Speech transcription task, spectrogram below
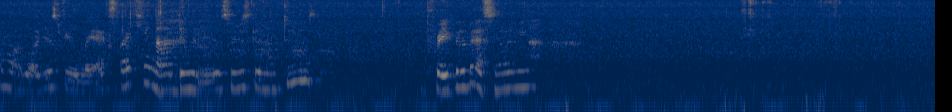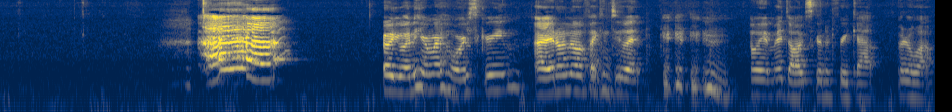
Oh my god, just relax. I cannot do this. We're just gonna do this. Pray for the best, you know what I mean? Ah! Oh, you want to hear my horse scream? I don't know if I can do it. oh wait, my dog's gonna freak out. But oh wow.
